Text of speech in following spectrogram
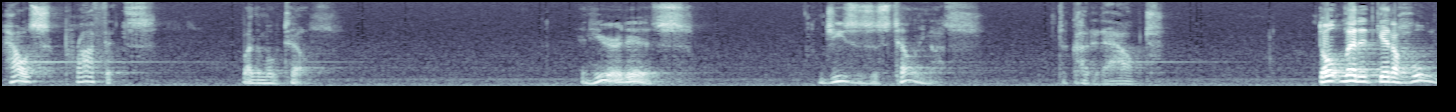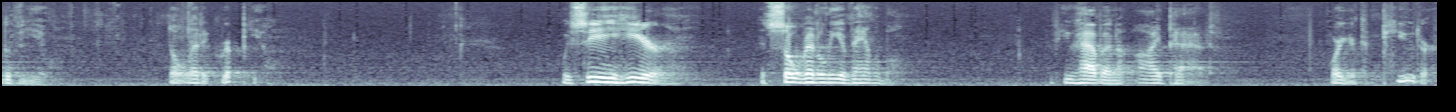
house profits by the motels. And here it is. Jesus is telling us to cut it out. Don't let it get a hold of you. Don't let it grip you. We see here it's so readily available. If you have an iPad or your computer,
